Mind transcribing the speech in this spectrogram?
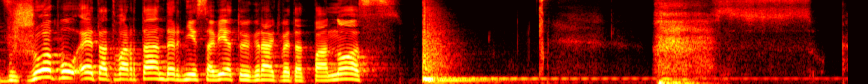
в жопу этот War Thunder не советую играть в этот понос. Сука.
